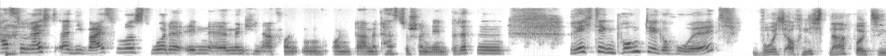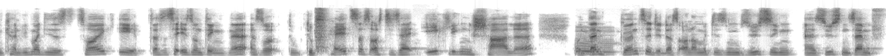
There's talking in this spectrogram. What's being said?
hast du recht. Äh, die Weißwurst wurde in äh, München erfunden. Und damit hast du schon den dritten richtigen Punkt dir geholt. Wo ich auch nicht nachvollziehen kann, wie man dieses Zeug eh, das ist ja eh so ein Ding, ne? Also du, du pelzt das aus dieser ekligen Schale und mm. dann gönnst du dir das auch noch mit diesem süßen, äh, süßen Senf.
